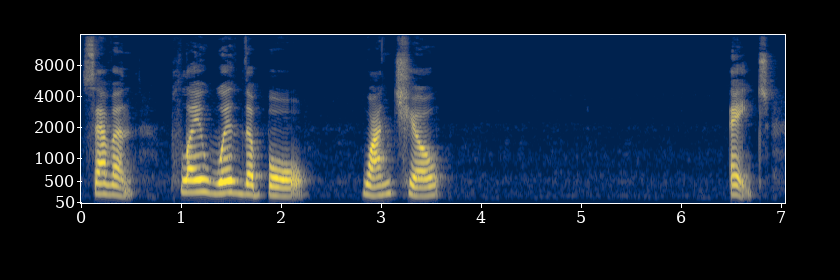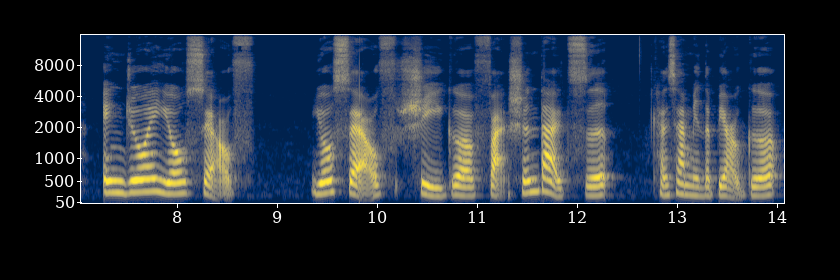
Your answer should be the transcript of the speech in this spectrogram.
7. Play with the ball 玩球. Enjoy yourself. Yourself 是一个反身代词，看下面的表格。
